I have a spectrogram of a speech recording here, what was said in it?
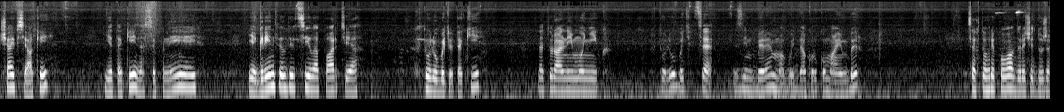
чай всякий. Є такий насипний, є Грінфілдів ціла партія. Хто любить отакі? Натуральний монік. Хто любить, це з імбирем, мабуть, да, куркума імбир. Це хто грипував, до речі, дуже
